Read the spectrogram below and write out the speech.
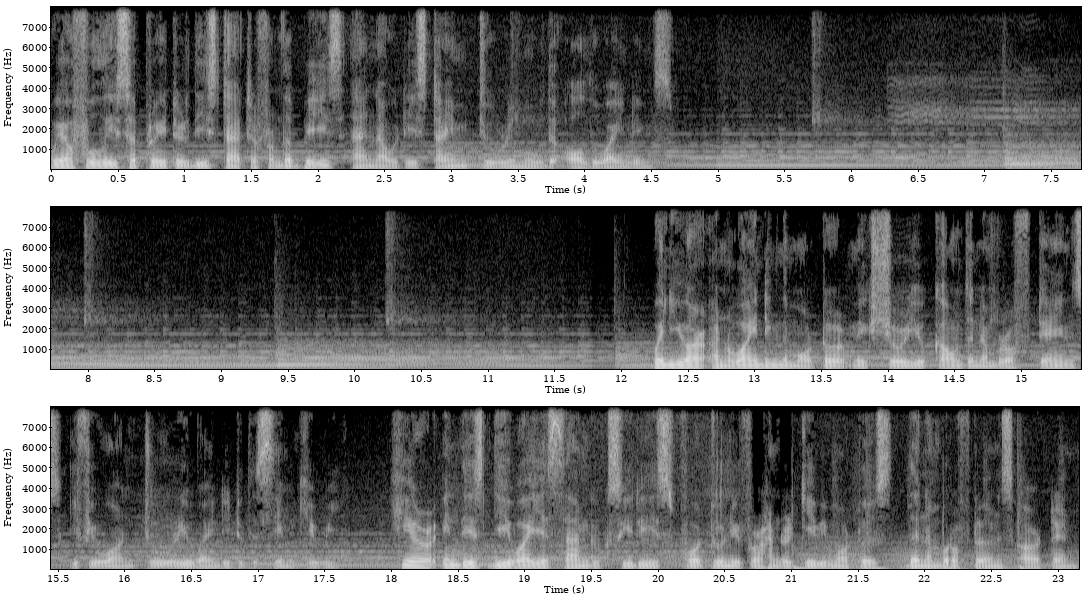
We have fully separated the stator from the base and now it is time to remove the, all the windings. When you are unwinding the motor, make sure you count the number of turns if you want to rewind it to the same kV. Here in this DYS Samguk series for 2400 kV motors, the number of turns are 10.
